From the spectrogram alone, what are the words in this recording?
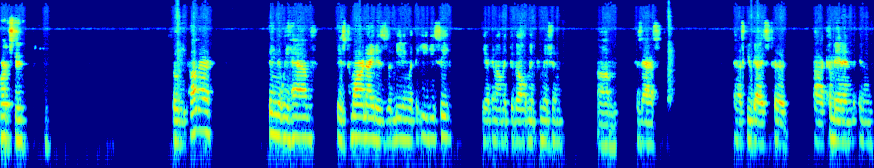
Work, Steve. So the other thing that we have is tomorrow night is a meeting with the EDC, the Economic Development Commission. Um, has asked asked you guys to uh, come in and, and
